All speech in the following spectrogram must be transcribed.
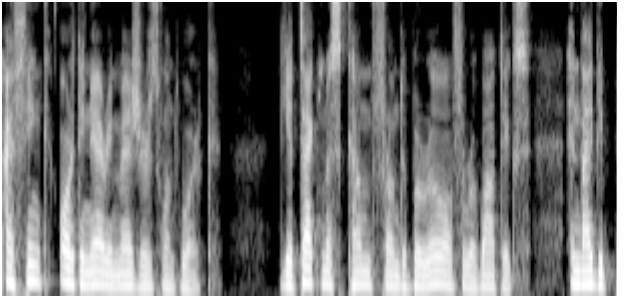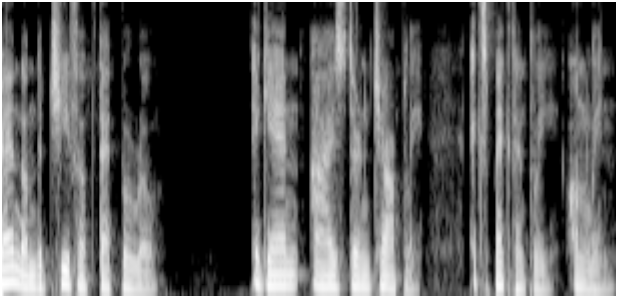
I think ordinary measures won't work. The attack must come from the Bureau of Robotics, and I depend on the chief of that bureau. Again, eyes turned sharply, expectantly on Lynn.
